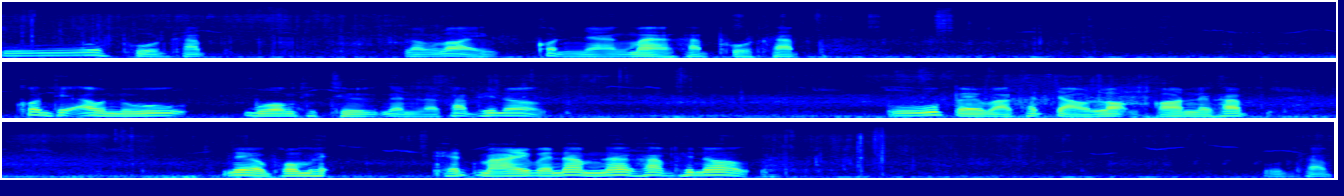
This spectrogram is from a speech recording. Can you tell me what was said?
อู้ผูนครับลองรอยคนยางมากครับพูดครับ คนที่เอาหนูบวงที่ถือนั่นแหละครับพี่น้อง อู้ไปว่าข้าเจ้าเลาะก่อนเลยครับ เนี่ยผมเห็ดไม้ไว้น้ำนะครับ พี่น้องพูดครับ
